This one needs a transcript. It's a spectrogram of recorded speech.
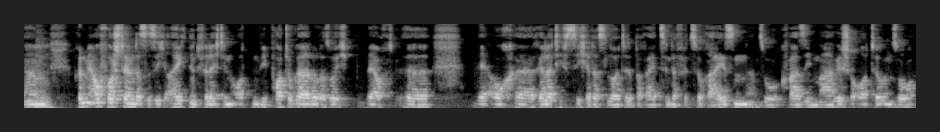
Ähm, mhm. Können mir auch vorstellen, dass es sich eignet, vielleicht in Orten wie Portugal oder so. Ich wäre auch äh, wäre auch äh, relativ sicher, dass Leute bereit sind, dafür zu reisen, an so quasi magische Orte und so.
